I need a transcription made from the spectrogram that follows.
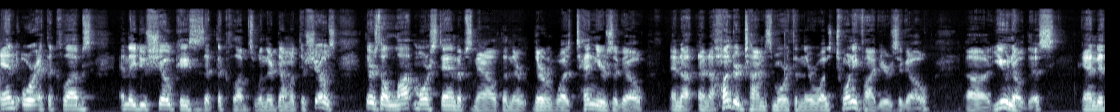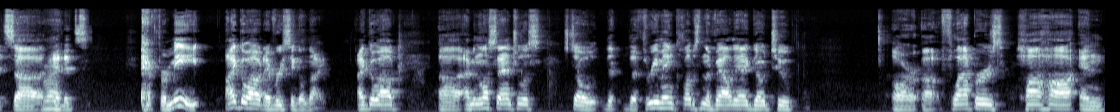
and or at the clubs, and they do showcases at the clubs when they're done with the shows. There's a lot more stand-ups now than there, there was 10 years ago, and a, and a hundred times more than there was 25 years ago. Uh, you know this, and it's uh, right. and it's for me. I go out every single night. I go out. Uh, I'm in Los Angeles, so the, the three main clubs in the Valley I go to are uh, Flappers, Ha Ha, and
